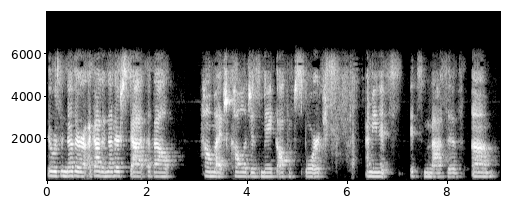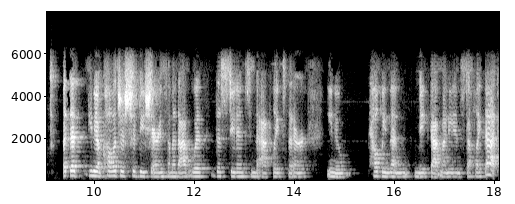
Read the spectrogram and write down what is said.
there was another, I got another stat about how much colleges make off of sports. I mean, it's, it's massive. Um, but that, you know, colleges should be sharing some of that with the students and the athletes that are you know, helping them make that money and stuff like that.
